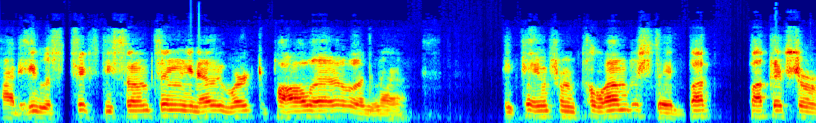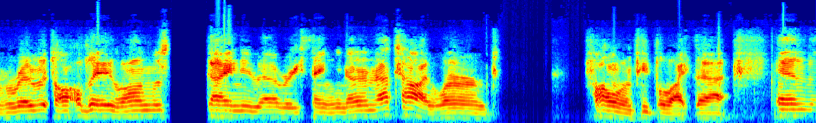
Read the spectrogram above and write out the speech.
God, he was sixty something. You know, he worked Apollo, and uh, he came from Columbus. They buck buckets of rivets all day long. This guy knew everything, you know, and that's how I learned following people like that. And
